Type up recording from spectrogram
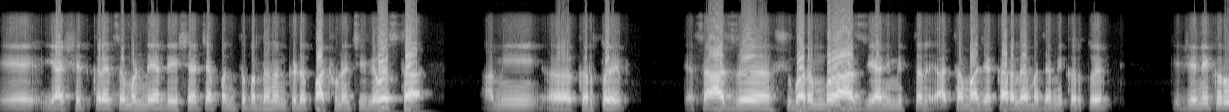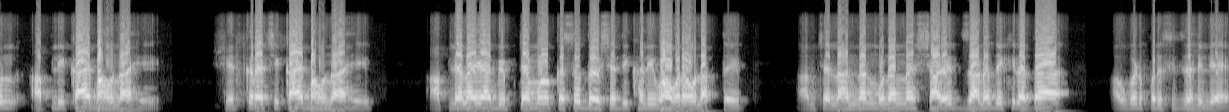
हे या शेतकऱ्याचं म्हणणं या देशाच्या पंतप्रधानांकडे पाठवण्याची व्यवस्था आम्ही करतोय. त्याचा आज शुभारंभ आज या निमित्ताने आता माझ्या कार्यालयामध्ये आम्ही करतोय की जेणेकरून आपली काय भावना आहे शेतकऱ्याची काय भावना आहे आपल्याला या बिबट्यामुळे कसं दहशतीखाली वावरावं लागतंय आमच्या लहान लहान मुलांना शाळेत जाणं देखील आता अवघड परिस्थिती झालेली आहे.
